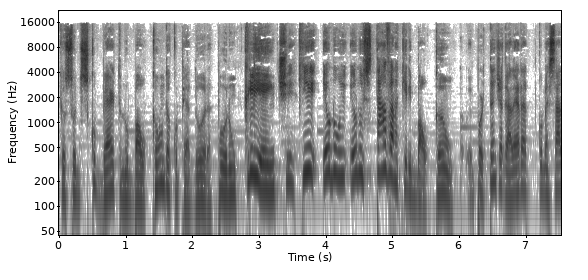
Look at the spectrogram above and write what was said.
Porque eu sou descoberto no balcão da copiadora por um cliente que eu não, eu não estava naquele balcão. É importante a galera começar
